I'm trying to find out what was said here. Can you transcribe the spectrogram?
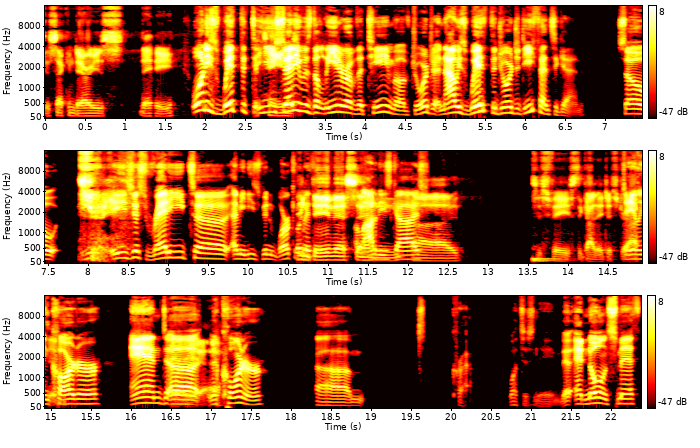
The secondaries, they Well, and he's with the. T- he said he was the leader of the team of Georgia, and now he's with the Georgia defense again. So he, he's just ready to. I mean, he's been working with Davis, a lot of these guys. Uh, his face, the guy they just drafted. Jalen Carter and Oh, uh, yeah. the corner. Um, crap, what's his name? And Nolan Smith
